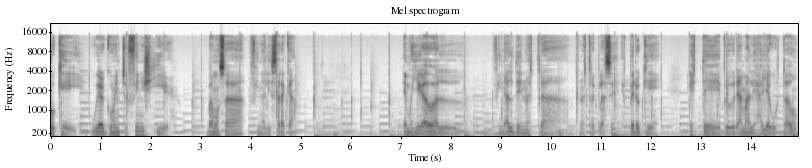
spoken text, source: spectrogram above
Ok, we are going to finish here. Vamos a finalizar acá hemos llegado al final de nuestra, nuestra clase. Espero que este programa les haya gustado.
